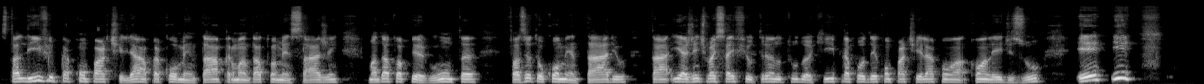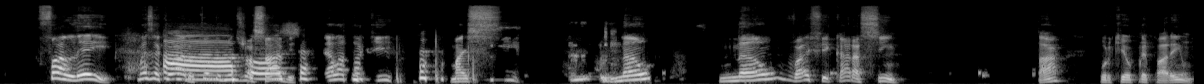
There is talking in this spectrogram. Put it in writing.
está livre para compartilhar, para comentar, para mandar tua mensagem, mandar tua pergunta, fazer teu comentário, tá? E a gente vai sair filtrando tudo aqui para poder compartilhar com a, com a Lady Zu. E, e falei, mas é claro, ah, todo mundo já poxa. sabe, ela está aqui, mas não, não vai ficar assim, tá? Porque eu preparei um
